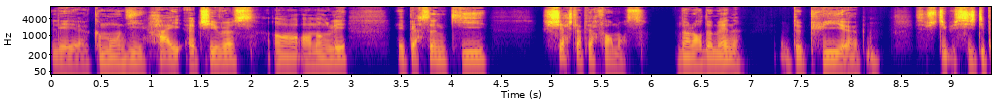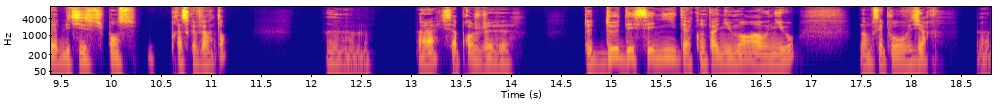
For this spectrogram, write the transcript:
les, euh, comme on dit, high achievers en, en anglais, les personnes qui cherchent la performance dans leur domaine depuis, euh, si, je dis, dis pas de bêtises, je pense presque 20 ans. Euh, voilà, ils s'approchent de, de deux décennies d'accompagnement à haut niveau. Donc c'est pour vous dire euh,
